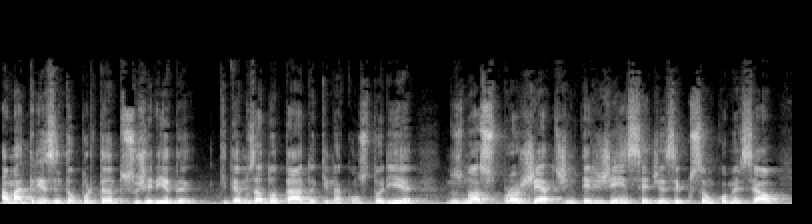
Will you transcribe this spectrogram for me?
A matriz, então, portanto, sugerida, que temos adotado aqui na consultoria, nos nossos projetos de inteligência de execução comercial,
